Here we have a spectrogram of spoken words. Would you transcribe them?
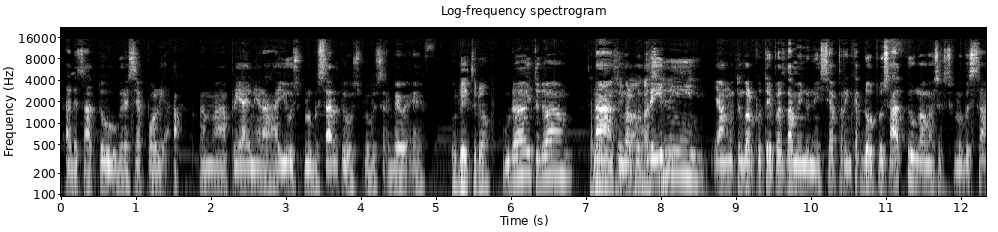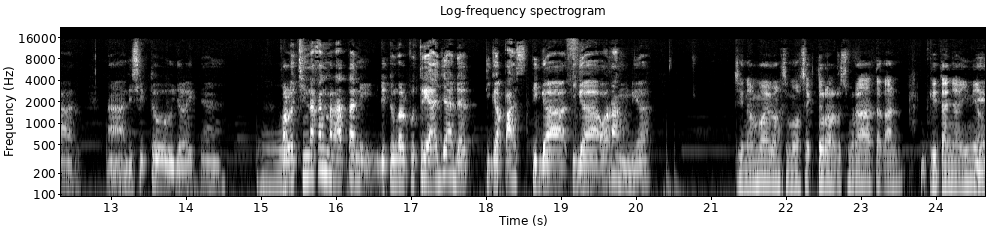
ada satu Gracia Poli sama Priani Rahayu 10 besar tuh 10 besar BWF udah itu dong Udah itu doang. Tapi nah, tunggal putri sih. ini yang tunggal putri pertama Indonesia peringkat 21 nggak masuk 10 besar. Nah, di situ jeleknya. oh. Kalau Cina kan merata nih, di tunggal putri aja ada tiga pas tiga tiga orang dia. Cina mah emang semua sektor harus merata kan kitanya ini yang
